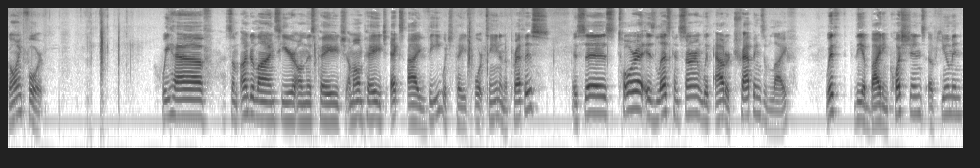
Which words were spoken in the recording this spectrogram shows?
going forward, we have some underlines here on this page. I'm on page XIV, which is page 14 in the preface. It says Torah is less concerned with outer trappings of life, with the abiding questions of human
